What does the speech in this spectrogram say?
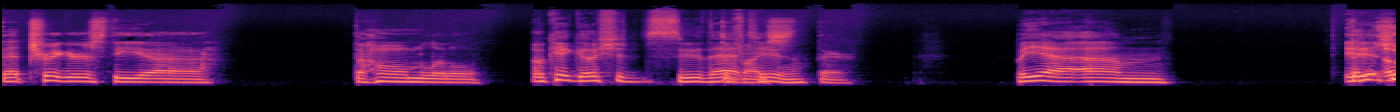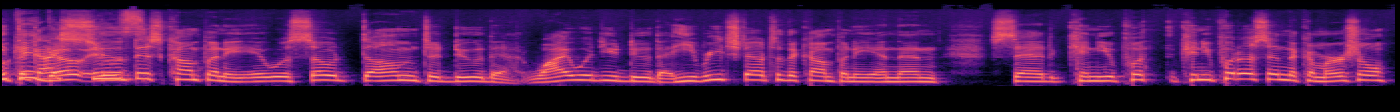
that triggers the uh the home little okay, Go should sue that device too. there. But yeah, um, it- okay, the guy Go sued is- this company. It was so dumb to do that. Why would you do that? He reached out to the company and then said, "Can you put can you put us in the commercial?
